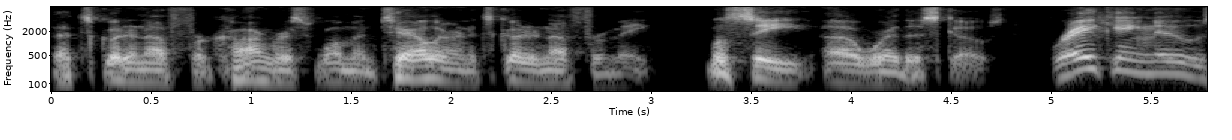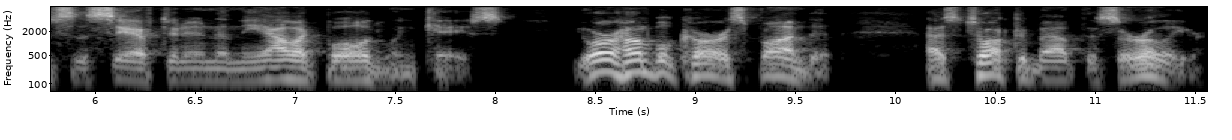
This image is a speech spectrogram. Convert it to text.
that's good enough for Congresswoman Taylor, and it's good enough for me. We'll see uh, where this goes. Breaking news this afternoon in the Alec Baldwin case. Your humble correspondent has talked about this earlier.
